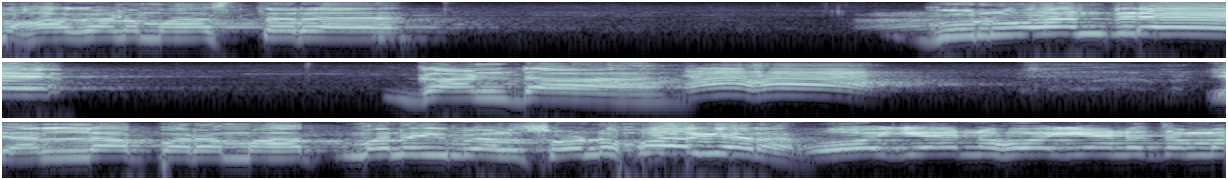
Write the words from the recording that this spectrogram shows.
ಭಾಗಣ ಮಾಸ್ತರ. ಗುರು ಅಂದ್ರೆ ಗಂಡ. ಎಲ್ಲ ಪರಮಾತ್ಮನಿಗೆ ಬೆಳೆಸ್ಕೊಂಡು ಹೋಗ್ಯಾರ. ಹೋಗ್ಯಾನು ಹೋಗ್ಯಾನು ತಮ್ಮ.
